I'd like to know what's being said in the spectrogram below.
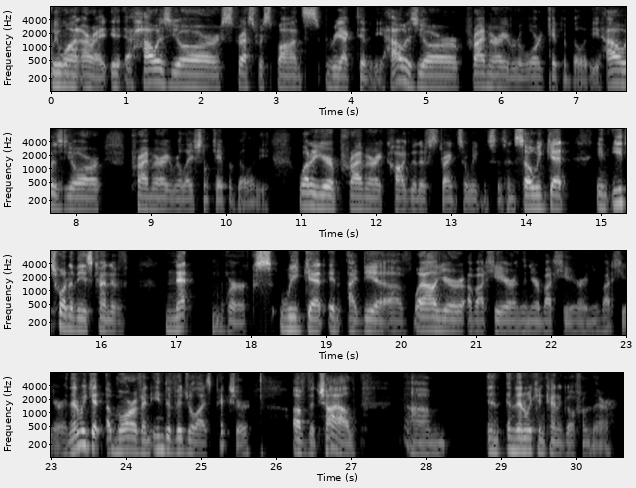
We want, all right, it, how is your stress response reactivity? How is your primary reward capability? How is your primary relational capability? What are your primary cognitive strengths or weaknesses? And so we get in each one of these kind of networks we get an idea of, well, you're about here, and then you're about here, and you're about here. And then we get a more of an individualized picture of the child. Um, and, and then we can kind of go from there.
